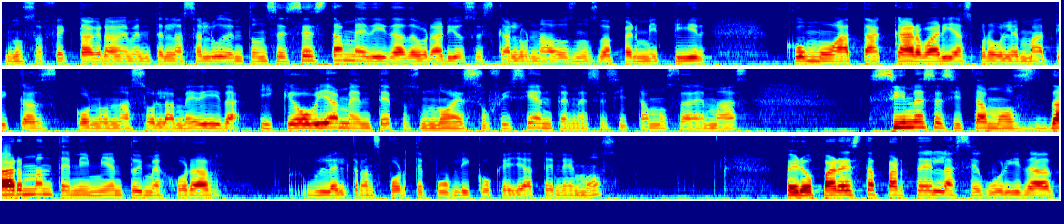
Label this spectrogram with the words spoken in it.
nos afecta gravemente en la salud. Entonces, esta medida de horarios escalonados nos va a permitir como atacar varias problemáticas con una sola medida y que obviamente pues no es suficiente. Necesitamos además, sí necesitamos dar mantenimiento y mejorar el transporte público que ya tenemos, pero para esta parte de la seguridad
